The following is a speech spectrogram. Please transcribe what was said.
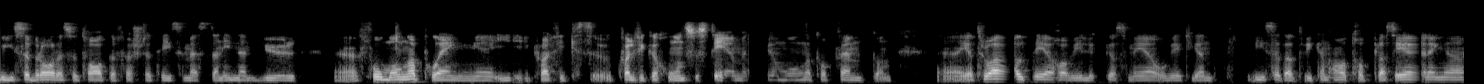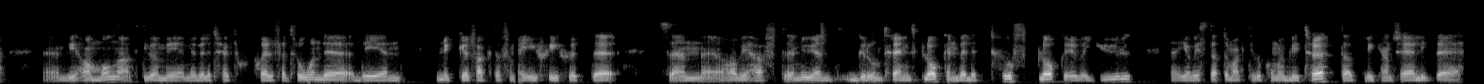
visa bra resultat den första trisemestern innan jul, Eh, få många poäng i kvalifik kvalifikationssystemet. Vi har många topp 15. Eh, jag tror allt det har vi lyckats med och verkligen visat att vi kan ha topplaceringar. Eh, vi har många aktiva med, med väldigt högt självförtroende. Det är en nyckelfaktor för mig i skidskytte. Sen har vi haft nu en grundträningsblock, en väldigt tufft block över jul. Jag visste att de aktiva kommer bli trötta, att vi kanske är lite,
